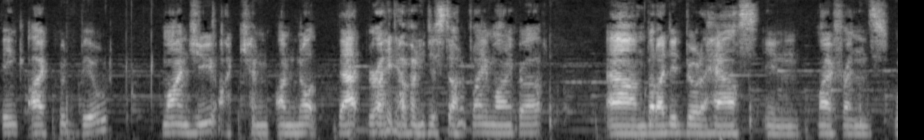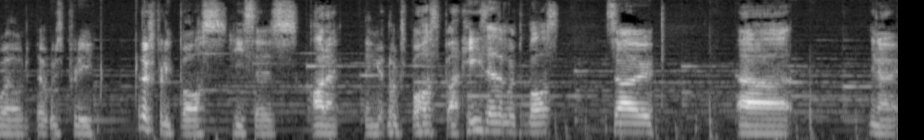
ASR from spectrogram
think I could build. Mind you, I can I'm not that great. I've only just started playing Minecraft. Um, but I did build a house in my friend's world that was pretty it looks pretty boss, he says. I don't think it looks boss, but he says it looks boss. So uh, you know,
